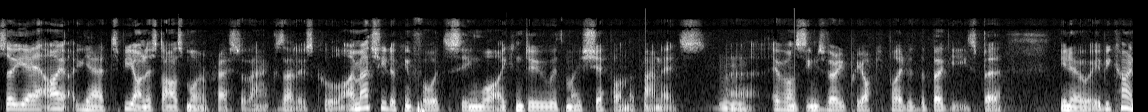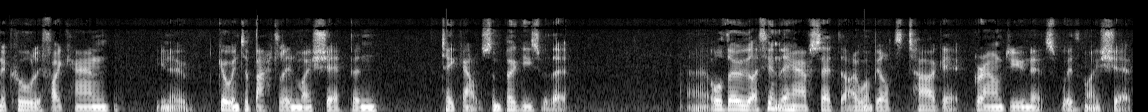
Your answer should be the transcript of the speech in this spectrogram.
So yeah, I yeah. To be honest, I was more impressed with that because that looks cool. I'm actually looking forward to seeing what I can do with my ship on the planets. Uh, everyone seems very preoccupied with the buggies, but you know, it'd be kind of cool if I can, you know, go into battle in my ship and take out some buggies with it. Uh, although I think they have said that I won't be able to target ground units with my ship,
